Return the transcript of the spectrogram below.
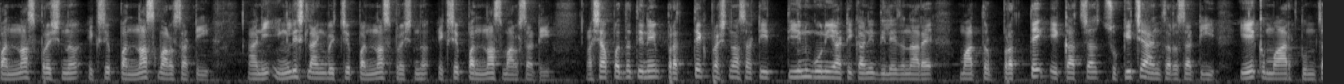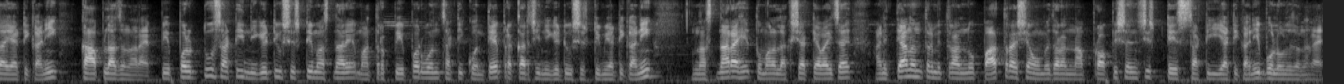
पन्नास प्रश्न एकशे पन्नास मार्कसाठी आणि इंग्लिश लँग्वेजचे पन्नास प्रश्न एकशे पन्नास मार्क्ससाठी अशा पद्धतीने प्रत्येक प्रश्नासाठी तीन गुण या ठिकाणी दिले जाणार आहे. मात्र प्रत्येक एकाच्या चुकीच्या आन्सरसाठी एक मार्क तुमचा या ठिकाणी कापला जाणार आहे. पेपर टूसाठी निगेटिव्ह सिस्टीम असणार आहे. मात्र पेपर वनसाठी कोणत्याही प्रकारची निगेटिव्ह सिस्टीम या ठिकाणी नसणार आहे. तुम्हाला लक्षात ठेवायचं आहे. आणि त्यानंतर मित्रांनो पात्र अशा उमेदवारांना प्रॉफिशन्सी टेस्टसाठी या ठिकाणी बोलवलं जाणार आहे.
